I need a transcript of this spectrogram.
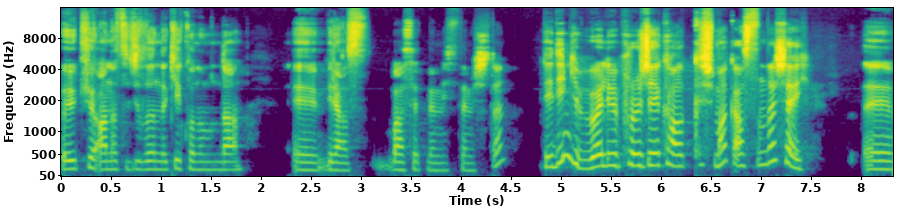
öykü anlatıcılığındaki konumundan e, biraz bahsetmemi istemiştin. Dediğim gibi böyle bir projeye kalkışmak aslında şey, e,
